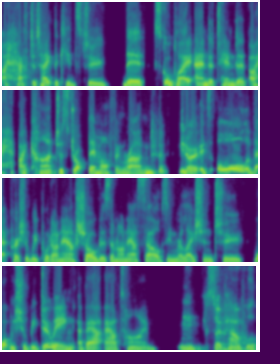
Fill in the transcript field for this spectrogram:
I have to take the kids to their school play and attend it. I, I can't just drop them off and run. you know, it's all of that pressure we put on our shoulders and on ourselves in relation to what we should be doing about our time. Mm, so powerful.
